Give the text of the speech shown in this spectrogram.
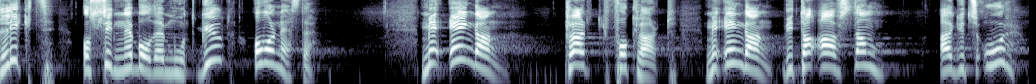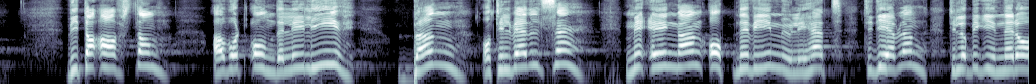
likt å synde både mot Gud og vår neste. Med en gang, klart forklart, med en gang vi tar avstand av Guds ord, vi tar avstand av vårt åndelige liv, bønn og tilbedelse. Med en gang åpner vi mulighet til djevelen til å begynne å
